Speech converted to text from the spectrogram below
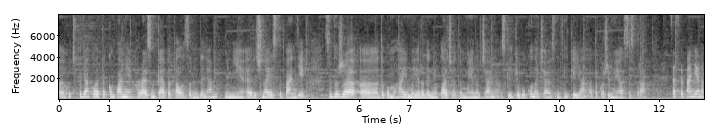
Е, Хочу подякувати компанії Horizon Capital за надання мені е, річної стипендії. Це дуже е, допомагає моїй родині оплачувати моє навчання, оскільки в УКУ навчаюсь не тільки я, а також і моя сестра. Ця стипендія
